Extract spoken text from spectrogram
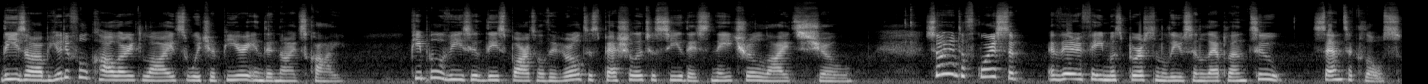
These are beautiful colored lights which appear in the night sky. People visit this part of the world especially to see this natural lights show. So, and of course, a, a very famous person lives in Lapland too Santa Claus.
